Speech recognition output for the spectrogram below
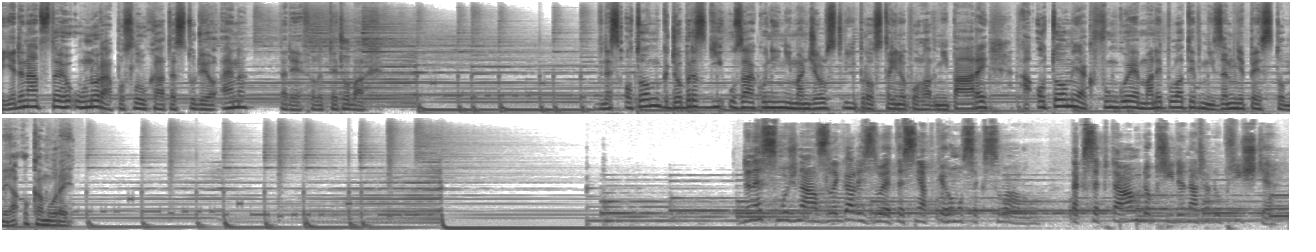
11. února, posloucháte Studio N, tady je Filip Titlbach. Dnes o tom, kdo brzdí uzákonění manželství pro stejnopohlavní páry a o tom, jak funguje manipulativní zeměpis Tomia Okamury. Dnes možná zlegalizujete sňatky homosexuálů, tak se ptám, kdo přijde na řadu příště.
